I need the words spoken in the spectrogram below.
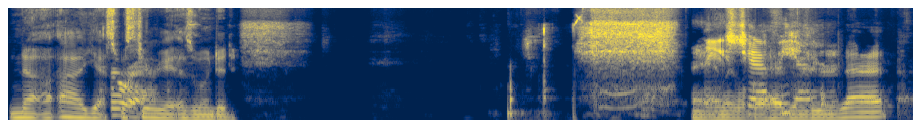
No, uh, yes, Correct. Wisteria is wounded. And Thanks, we'll go ahead and do that.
